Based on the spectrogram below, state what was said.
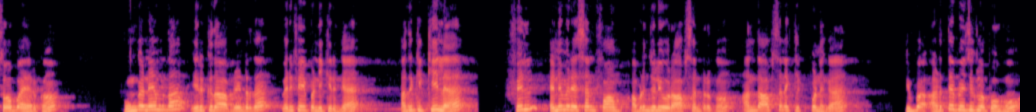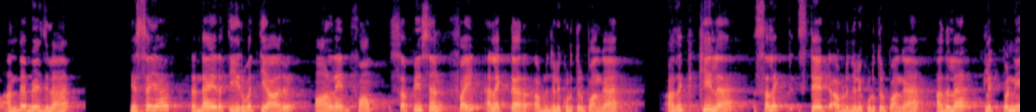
சோபாக இருக்கும். உங்கள் நேம் தான் இருக்குதா அப்படின்றத வெரிஃபை பண்ணிக்கிறங்க அதுக்கு கீழே ஃபில் எனிமரேஷன் ஃபார்ம் அப்படின்னு சொல்லி ஒரு ஆப்ஷன் இருக்கும். அந்த ஆப்ஷனை கிளிக் பண்ணுங்கள் இப்போ அடுத்த பேஜுக்குள்ளே போகும். அந்த பேஜில் எஸ்ஐஆர் ரெண்டாயிரத்தி இருபத்தி ஆறு online form submission file elector அப்படின்னு சொல்லி கொடுத்துருப்பாங்க. அதுக்கு கீழே செலக்ட் ஸ்டேட் அப்படின்னு சொல்லி கொடுத்துருப்பாங்க. அதில் கிளிக் பண்ணி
